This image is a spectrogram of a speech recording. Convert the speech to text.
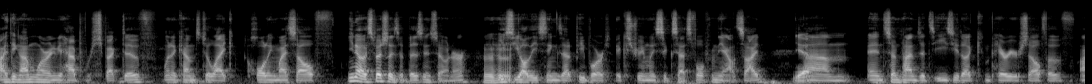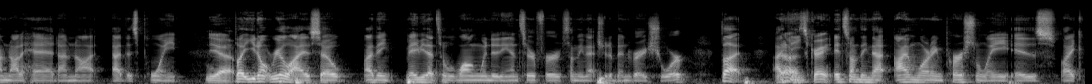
I think I'm learning to have perspective when it comes to like holding myself. You know, especially as a business owner, you see all these things that people are extremely successful from the outside. Yeah. Um, and sometimes it's easy to like compare yourself of I'm not ahead, I'm not at this point. Yeah. But you don't realize. So I think maybe that's a long-winded answer for something that should have been very short. But I No, think great. it's something that I'm learning personally is like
